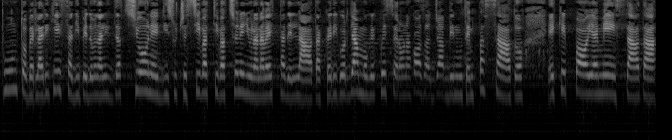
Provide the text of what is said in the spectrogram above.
punto per la richiesta di pedonalizzazione e di successiva attivazione di una navetta dell'ATAC. Ricordiamo che questa era una cosa già avvenuta in passato e che poi ahimè è stata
